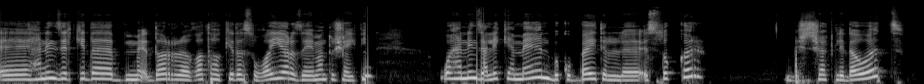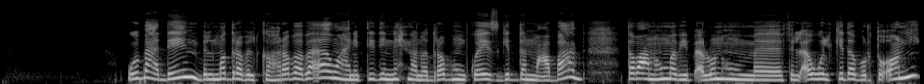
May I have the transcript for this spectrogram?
هننزل كده بمقدار غطا كده صغير زي ما أنتوا شايفين وهننزل عليه كمان بكوباية ال- السكر بالشكل دوت. وبعدين بالمضرب الكهرباء بقى وهنبتدي إن إحنا نضربهم كويس جدا مع بعض. طبعا هما بيبقى لونهم آه، في الأول كده برتقاني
